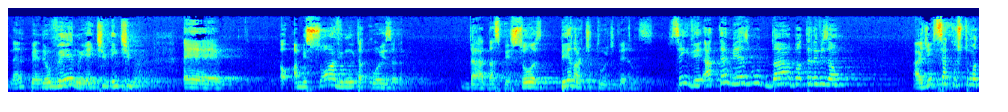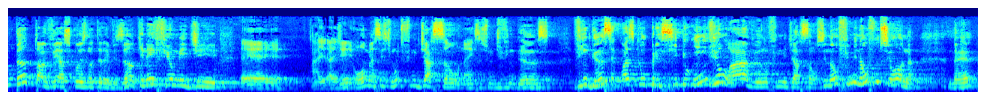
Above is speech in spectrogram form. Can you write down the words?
né? Aprendeu vendo e a gente, a gente é, absorve muita coisa da, das pessoas pela atitude delas, sem ver, até mesmo da, da televisão. A gente se acostuma tanto a ver as coisas na televisão que nem filme de é, a, a gente, homem assiste muito filme de ação, né? Esse filme de vingança. Vingança é quase que um princípio inviolável no filme de ação, senão o filme não funciona, né?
